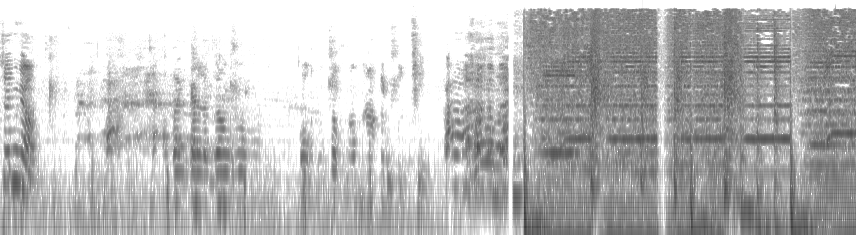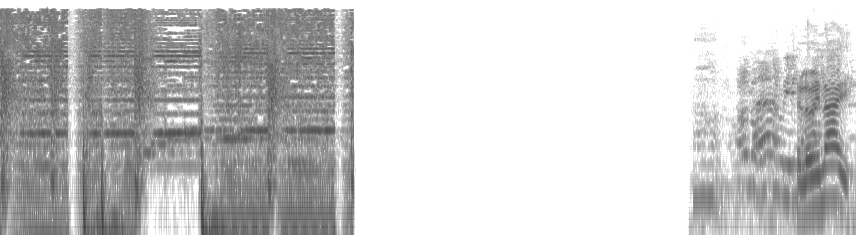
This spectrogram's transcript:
reaction nyo? Abay talagang puputok ng aking butsi. Hello, Inay.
